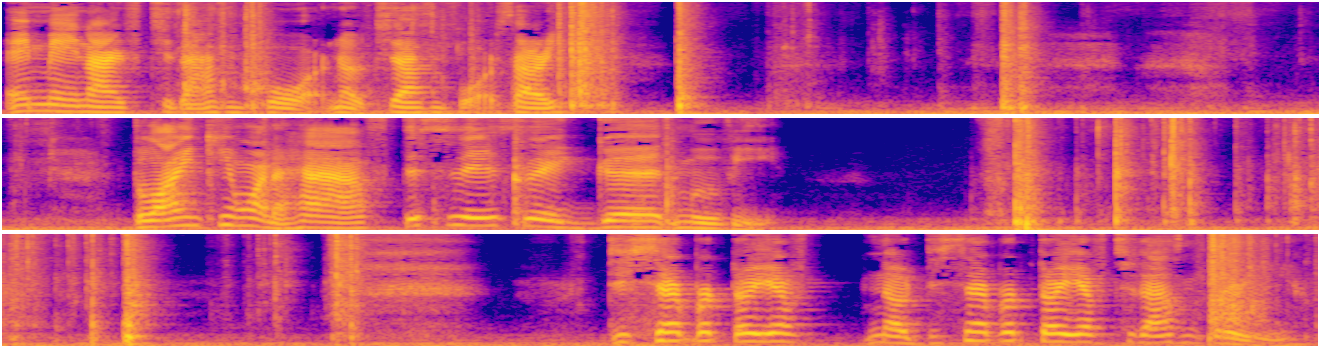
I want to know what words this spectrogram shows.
and May 9th, 2004. No, 2004, sorry. The Lion King one and a half. This is a good movie. December 30th, no, December 30th, 2003.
